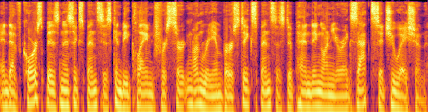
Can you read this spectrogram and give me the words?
And of course business expenses can be claimed for certain unreimbursed expenses depending on your exact situation.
